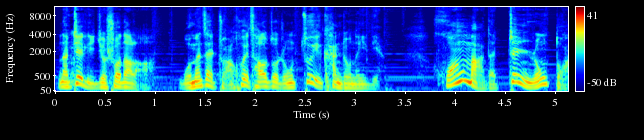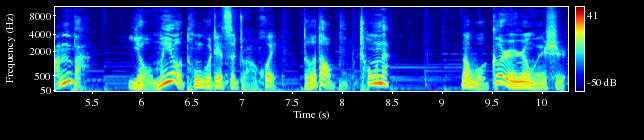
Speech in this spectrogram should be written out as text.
那这里就说到了啊，我们在转会操作中最看重的一点，皇马的阵容短板有没有通过这次转会得到补充呢？那我个人认为是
